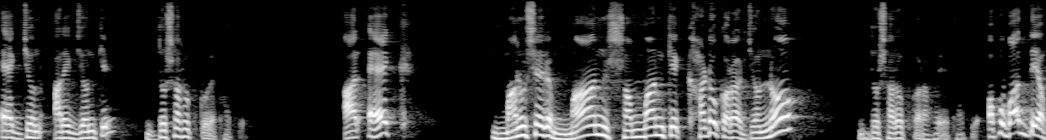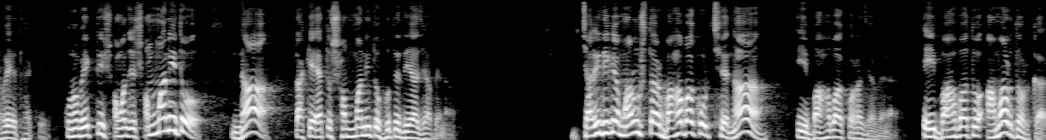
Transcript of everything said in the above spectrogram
একজন আরেকজনকে দোষারোপ করে থাকে। আর এক, মানুষের মান সম্মানকে খাটো করার জন্য দোষারোপ করা হয়ে থাকে, অপবাদ দেয়া হয়ে থাকে। কোনো ব্যক্তি সমাজে সম্মানিত না, তাকে এত সম্মানিত হতে দেয়া যাবে না। চারিদিকে মানুষ তার বাহাবা করছে, না, এই বাহাবা করা যাবে না। এই বাহবা তো আমার দরকার।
